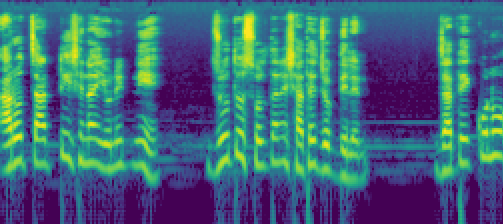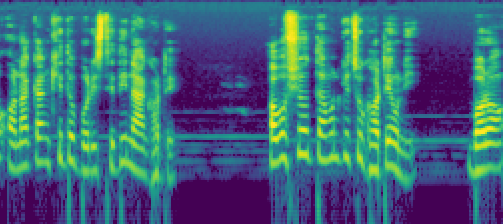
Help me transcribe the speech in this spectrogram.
আরও চারটি সেনা ইউনিট নিয়ে দ্রুত সুলতানের সাথে যোগ দিলেন। যাতে কোনো অনাকাঙ্ক্ষিত পরিস্থিতি না ঘটে। অবশ্য তেমন কিছু ঘটেওনি, বরং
